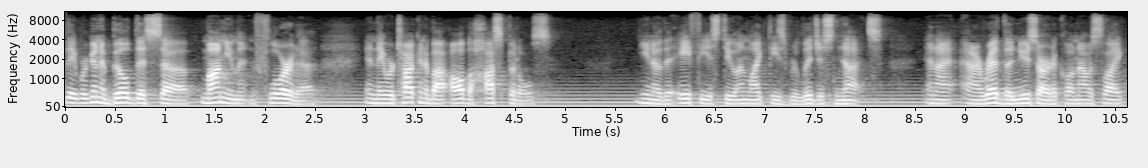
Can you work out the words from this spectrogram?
they were going to build this uh, monument in Florida, and they were talking about all the hospitals, you know, that atheists do, unlike these religious nuts. And I, and I read the news article, and I was like,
